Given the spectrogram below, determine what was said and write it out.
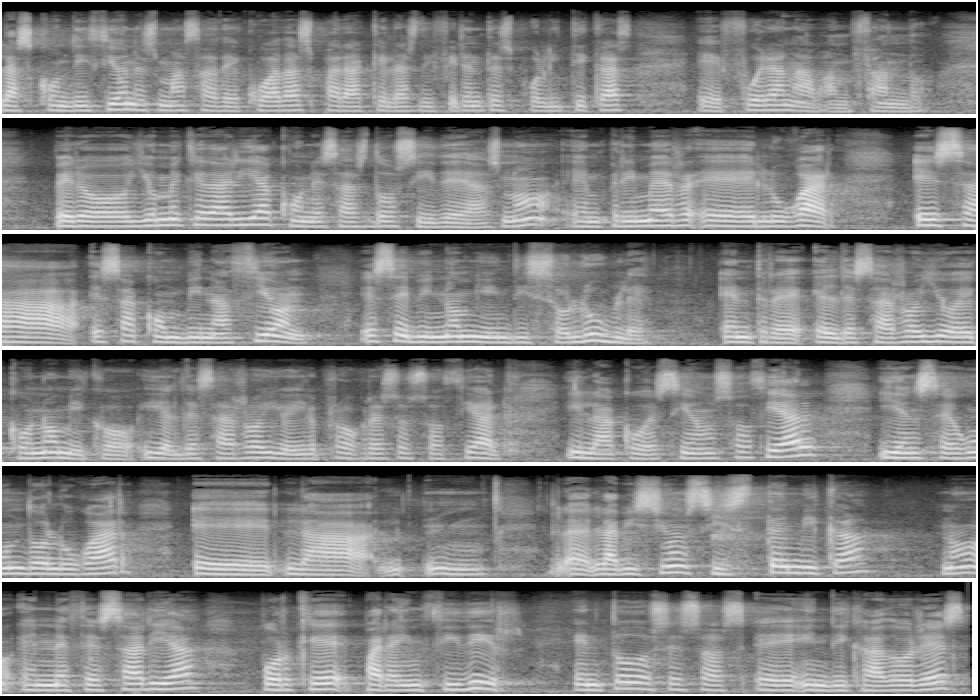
las condiciones más adecuadas para que las diferentes políticas eh, fueran avanzando pero yo me quedaría con esas dos ideas. ¿no? En primer eh, lugar, esa, esa combinación, ese binomio indisoluble entre el desarrollo económico y el desarrollo y el progreso social y la cohesión social y en segundo lugar eh, la, la, la, visión sistémica ¿no? necesaria porque para incidir en todos esos eh, indicadores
